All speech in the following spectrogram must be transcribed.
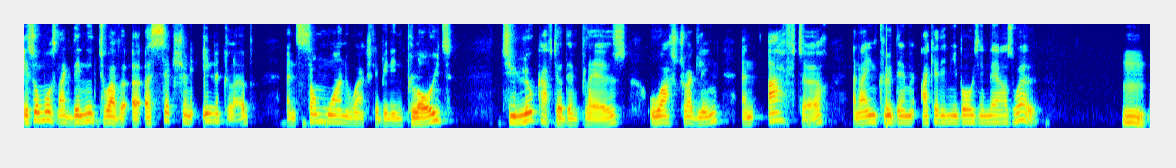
it's almost like they need to have a, a, section in the club and someone who actually been employed to look after them players who are struggling and after and i include them academy boys in there as well Mm.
